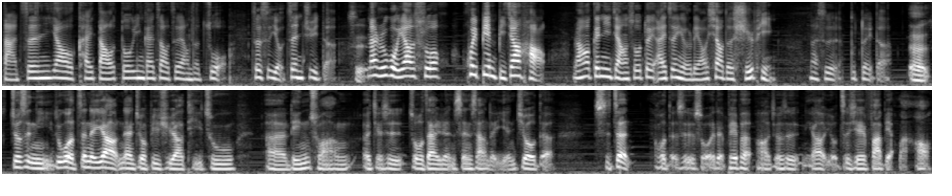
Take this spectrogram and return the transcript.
打针、要开刀，都应该照这样的做，这是有证据的。是。那如果要说会变比较好，然后跟你讲说对癌症有疗效的食品，那是不对的。呃，就是你如果真的要，那就必须要提出呃临床，而且是做在人身上的研究的实证，或者是所谓的 paper 啊、哦，就是你要有这些发表嘛，哦，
